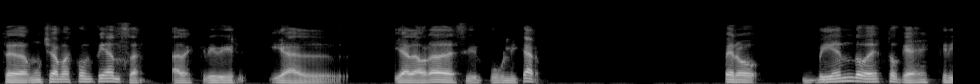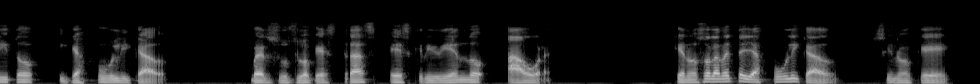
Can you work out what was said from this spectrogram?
te da mucha más confianza al escribir y, al, y a la hora de decidir publicar. Pero viendo esto que has escrito y que has publicado versus lo que estás escribiendo ahora, que no solamente ya has publicado, sino que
